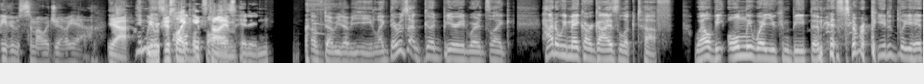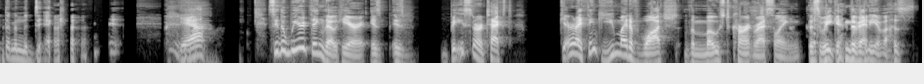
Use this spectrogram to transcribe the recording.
believe it was Samoa Joe. Yeah, Yeah, we were just like, it's time. hitting of WWE. Like there was a good period where it's like, how do we make our guys look tough? Well, the only way you can beat them is to repeatedly hit them in the dick. yeah. See, the weird thing though here is is based on our text. Garrett, I think you might have watched the most current wrestling this weekend of any of us.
